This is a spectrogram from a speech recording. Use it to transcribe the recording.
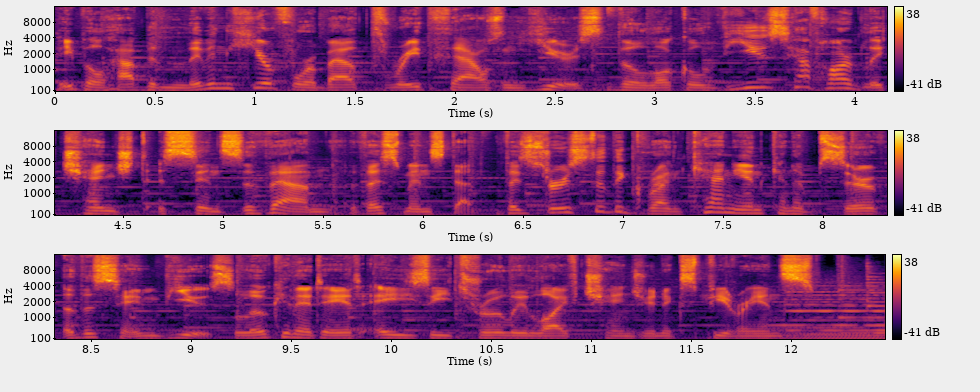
People have been living here for about 3000 years. The local views have hardly changed since then. This means that visitors to the Grand Canyon can observe the same views. Looking at it is a truly life-changing experience experience.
